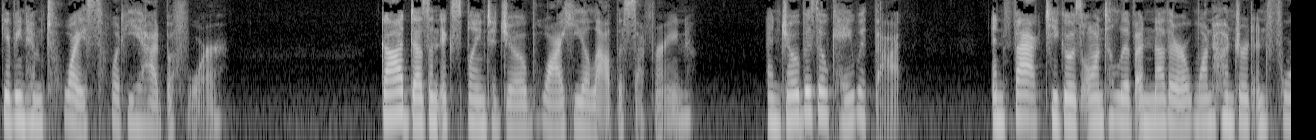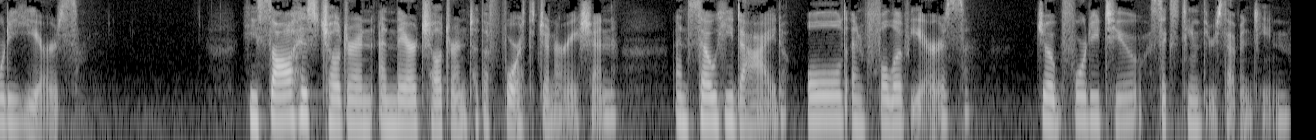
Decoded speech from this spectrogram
giving him twice what he had before. God doesn't explain to Job why he allowed the suffering, and Job is okay with that. In fact, he goes on to live another 140 years. He saw his children and their children to the fourth generation, and so he died, old and full of years. Job 42, 16 through 17.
